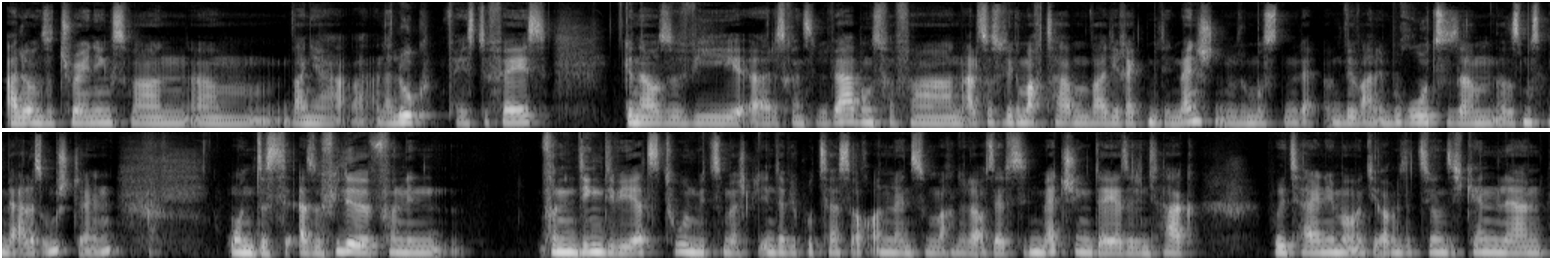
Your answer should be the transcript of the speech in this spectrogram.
alle unsere Trainings waren, ähm, waren ja analog, face-to-face. Genauso wie äh, das ganze Bewerbungsverfahren. Alles, was wir gemacht haben, war direkt mit den Menschen. Und wir, mussten, und wir waren im Büro zusammen. Also das mussten wir alles umstellen. Und das, also viele von den von den Dingen, die wir jetzt tun, wie zum Beispiel Interviewprozesse auch online zu machen oder auch selbst den Matching Day, also den Tag, wo die Teilnehmer und die Organisation sich kennenlernen,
